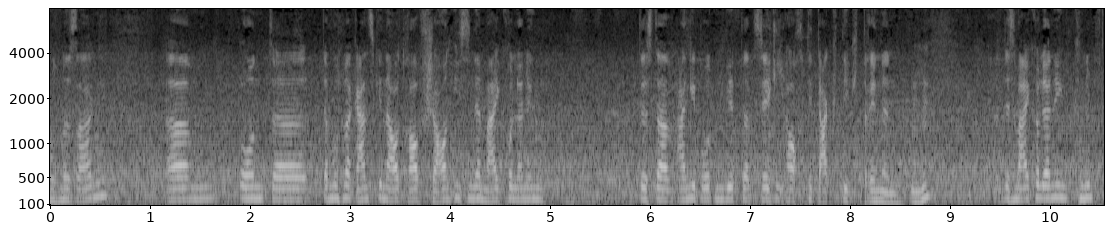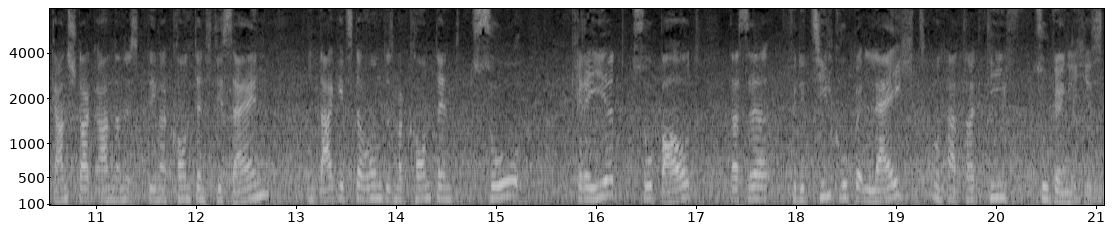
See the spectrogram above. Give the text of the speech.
muss man sagen. Ähm, und äh, da muss man ganz genau drauf schauen, ist in dem Microlearning, das da angeboten wird, tatsächlich auch Didaktik drinnen. Das Microlearning knüpft ganz stark an an das Thema Content Design. Und da geht es darum, dass man Content so kreiert, so baut, dass er für die Zielgruppe leicht und attraktiv zugänglich ist.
